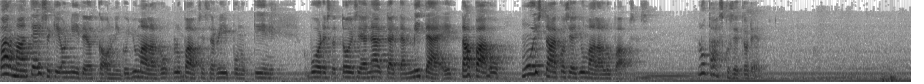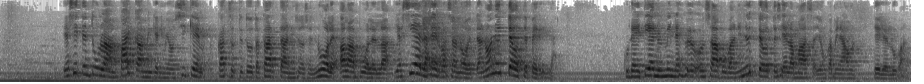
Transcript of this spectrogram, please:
Varmaan teissäkin on niitä, jotka on niin Jumalan lupauksessa riippunut kiinni vuodesta toiseen ja näyttää, että mitä ei tapahdu. Muistaako se Jumalan lupauksensa? Lupasko se todella? Ja sitten tullaan paikkaan, minkä nimi on Sikem. Katsotte tuota karttaa, niin se on sen nuole alapuolella. Ja siellä Herra sanoi, että no nyt te olette perillä. Kun ei tiennyt minne on saapuva, niin nyt te olette siellä maassa, jonka minä olen teille luvannut.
